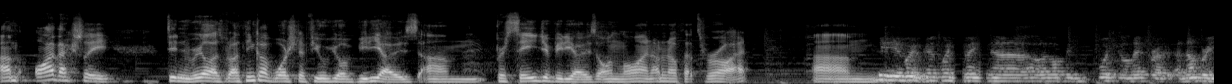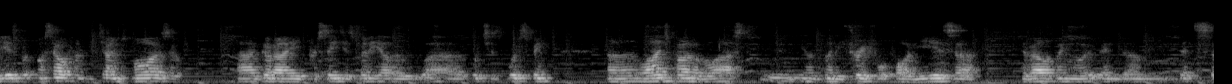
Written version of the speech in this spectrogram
Um, I've actually didn't realize, but I think I've watched a few of your videos, um, procedure videos online. I don't know if that's right. Um, Yeah, we've been, we've been uh, I've been working on that for a, number of years, but myself and James Myers have uh, got a procedures video, uh, which is we've spent uh, a large part of the last, you know, maybe three, four, five years uh, developing, and um, it's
